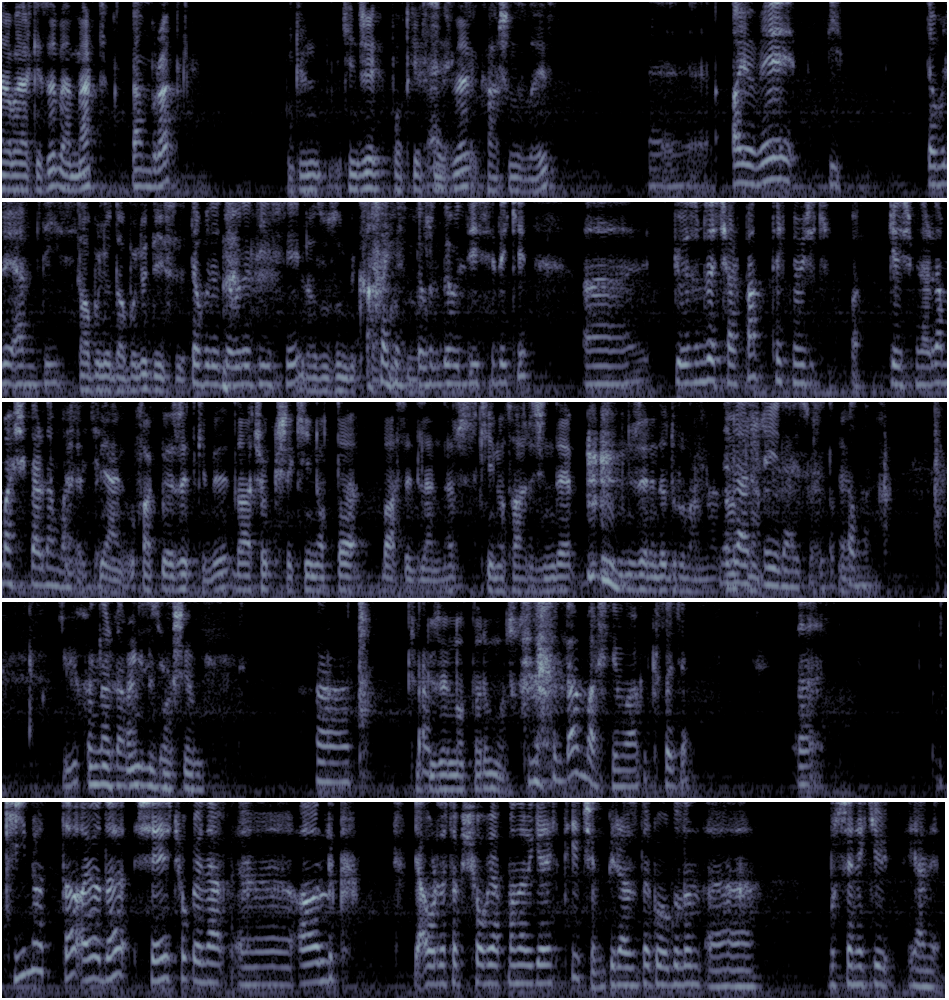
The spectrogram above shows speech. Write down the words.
Merhaba herkese, ben Mert. Ben Burak. Bugün ikinci podcastimizle Evet. karşınızdayız. Ee, IOV WMDC, WWDC. WWDC, Biraz uzun bir kısaltması var. aynen WWDC'deki e, gözümüze çarpan teknolojik gelişmelerden, başlıklardan Evet, bahsedeceğiz. yani ufak bir özet gibi. Daha çok işte Keynote'da bahsedilenler, Keynote haricinde üzerinde durulanlardan Neler filan. realize oldu Evet. falan gibi konulardan Hangimiz bahsedeceğiz. başlayalım? Aa, Çok Ben- güzel notlarım var. ben başlayayım abi kısaca. Ee, Keynote'da IO'da şeye çok önem e, ağırlık ya orada tabii şov yapmaları gerektiği için biraz da Google'ın e, bu seneki yani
